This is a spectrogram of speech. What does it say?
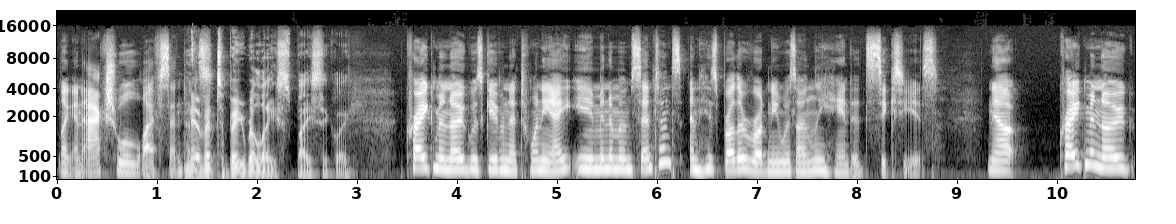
like an actual life sentence. Never to be released, basically. Craig Minogue was given a 28 year minimum sentence, and his brother Rodney was only handed six years. Now, Craig Minogue,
